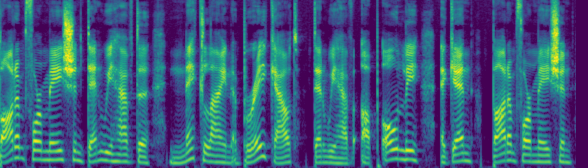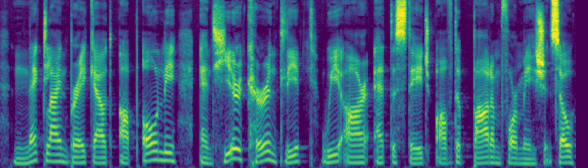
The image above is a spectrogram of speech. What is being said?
bottom formation, then we have the neckline breakout, then we have up only, again, bottom formation, neckline breakout, up only, and here currently we are at the stage of the bottom formation. So,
